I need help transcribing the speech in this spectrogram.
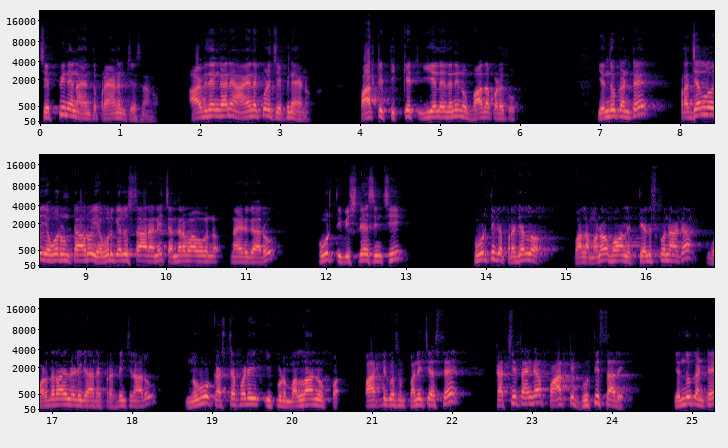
చెప్పి నేను ఆయనతో ప్రయాణం చేసినాను ఆ విధంగానే ఆయనకు కూడా చెప్పిన ఆయన పార్టీ టికెట్ ఇయ్యలేదని నువ్వు బాధపడకు. ఎందుకంటే ప్రజల్లో ఎవరుంటారు ఎవరు గెలుస్తారని చంద్రబాబు నాయుడు గారు పూర్తి విశ్లేషించి పూర్తిగా ప్రజల్లో వాళ్ళ మనోభావాలను తెలుసుకున్నాక వరదరాయలడి గారిని ప్రకటించినారు. నువ్వు కష్టపడి ఇప్పుడు మళ్ళా నువ్వు పార్టీ కోసం పని చేస్తే ఖచ్చితంగా పార్టీ గుర్తిస్తుంది. ఎందుకంటే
